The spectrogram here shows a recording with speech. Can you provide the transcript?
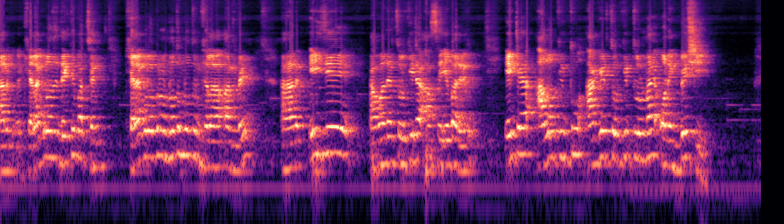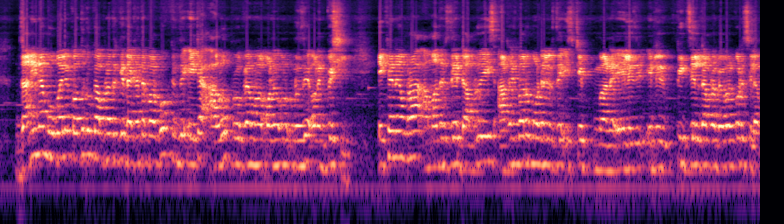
আর খেলাগুলো যে দেখতে পাচ্ছেন, খেলাগুলো কোনো নতুন নতুন খেলা আসবে। আর এই যে আমাদের চরকিটা আছে এবারের, এইটার আলো কিন্তু আগের চরকির তুলনায় অনেক বেশি। জানি না মোবাইলে কতটুকু আপনাদেরকে দেখাতে পারব, কিন্তু এটা আলো প্রোগ্রাম অনুযায়ী অনেক বেশি। এখানে আমরা আমাদের যে ডাব্লিউ এইচ আঠাশ বারো মডেলের যে স্টেপ মানে এলইডি পিক্সেলটা আমরা ব্যবহার করেছিলাম,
